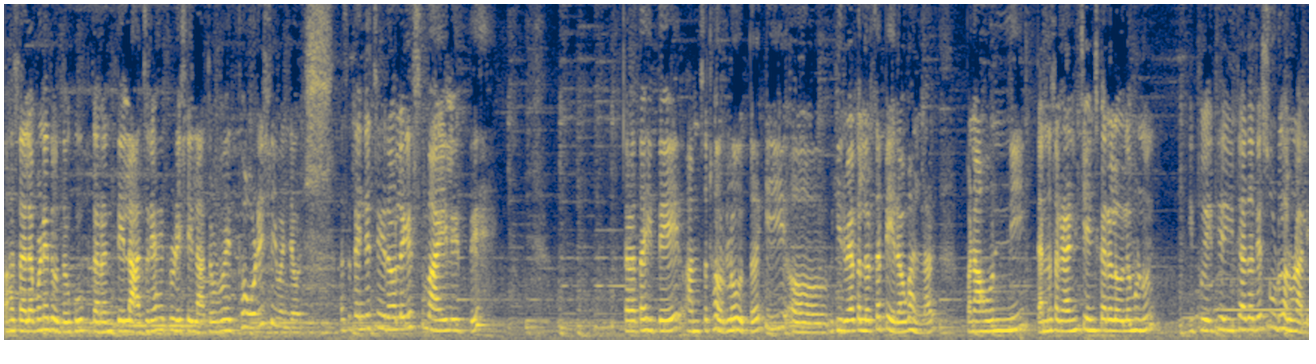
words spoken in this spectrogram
हसायला पण येत होतं खूप कारण ते लाजरे आहेत थोडेसे लाजवड आहेत थोडेसे म्हणजे असं त्यांच्या चेहऱ्यावर लगेच स्माईल येते. तर आता इथे आमचं ठरलं होतं की हिरव्या कलरचा पेराव घालणार. पण आहोंनी त्यांना सगळ्यांनी चेंज करायला लावलं म्हणून इथे इथे इथे आता ते सूट घालून आले.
